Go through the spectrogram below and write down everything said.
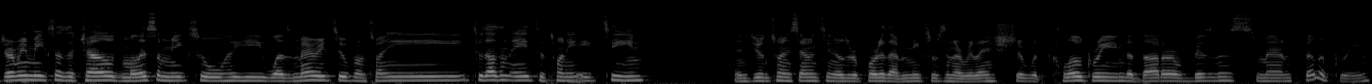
Jeremy Meeks has a child, Melissa Meeks, who he was married to from 20, 2008 to 2018. In June 2017, it was reported that Meeks was in a relationship with Chloe Green, the daughter of businessman Philip Green.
